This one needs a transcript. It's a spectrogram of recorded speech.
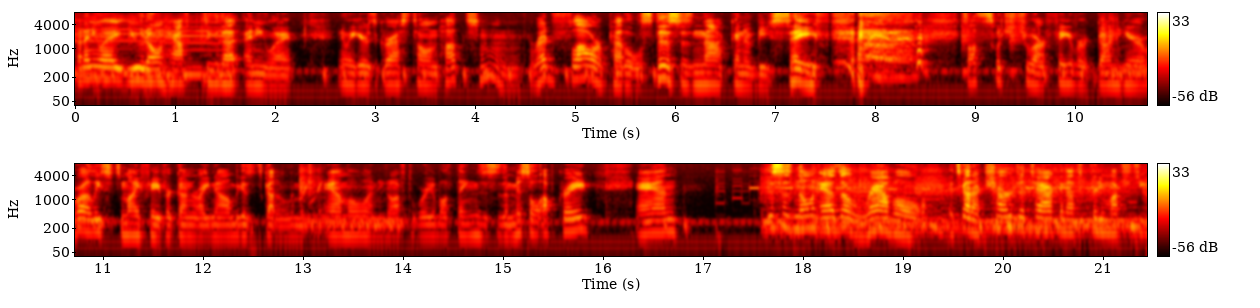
But anyway, you don't have to do that anyway. Anyway, here's Grasstown hut. Hmm, red flower petals. This is not gonna be safe. so let's switch to our favorite gun here. Well, at least it's my favorite gun right now because it's got unlimited ammo and you don't have to worry about things. This is a missile upgrade. And this is known as a Ravil. It's got a charge attack, and that's pretty much the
